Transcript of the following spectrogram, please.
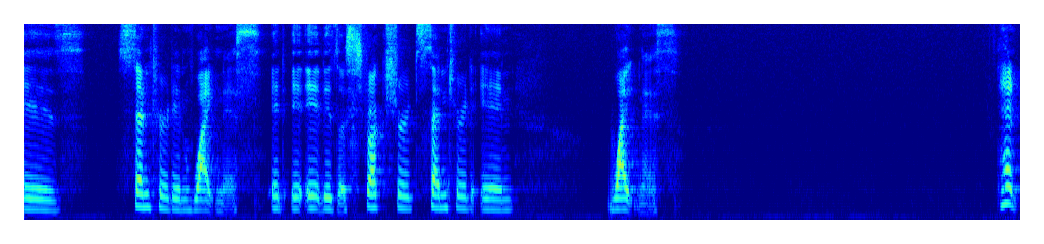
is centered in whiteness. It, it, it is a structured centered in whiteness. Had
